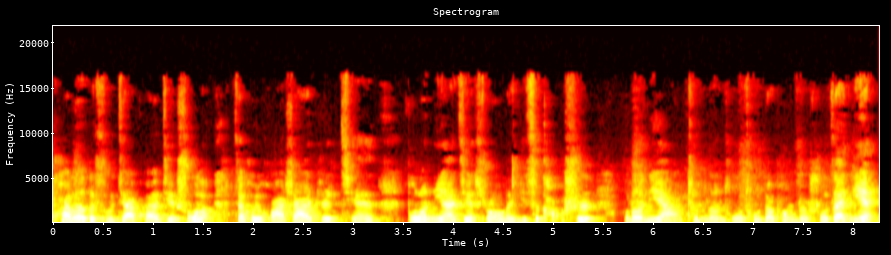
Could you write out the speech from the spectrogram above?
快乐的暑假快要结束了，在回华沙之前，布洛尼亚接受了一次考试。布洛尼亚吞吞吐吐的捧着书在念，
